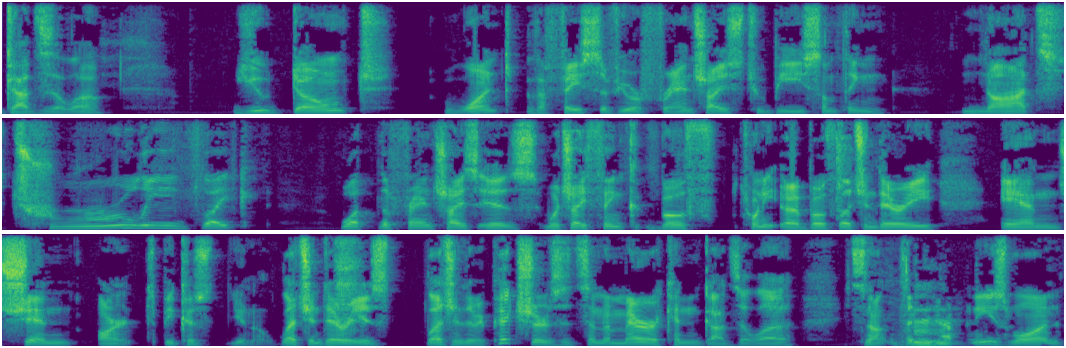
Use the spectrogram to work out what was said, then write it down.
Godzilla, you don't want the face of your franchise to be something not truly like what the franchise is, which I think both twenty uh, both Legendary and Shin aren't because you know Legendary is Legendary Pictures. It's an American Godzilla. It's not the Mhm. Japanese one,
